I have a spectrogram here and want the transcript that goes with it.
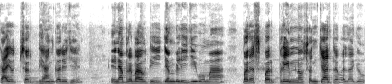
કાયોત્સર્ગ ધ્યાન કરે છે. એના પ્રભાવથી જંગલી જીવોમાં પરસ્પર પ્રેમનો સંચાર થવા લાગ્યો.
